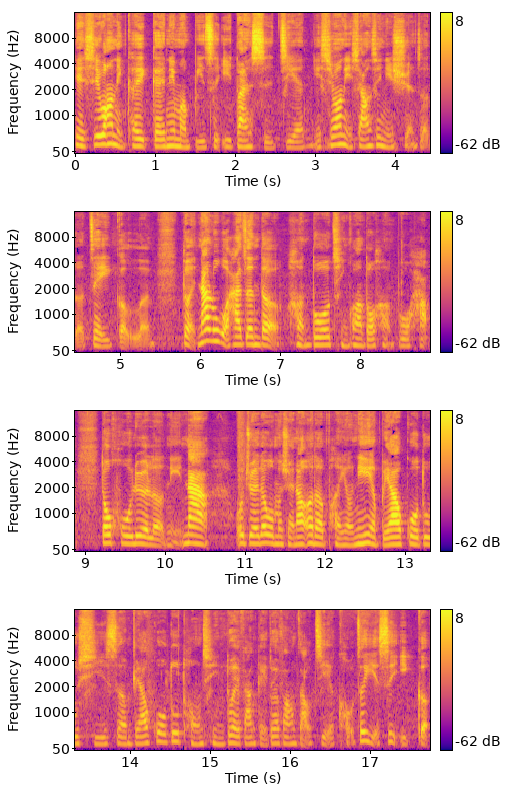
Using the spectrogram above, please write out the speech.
也希望你可以给你们彼此一段时间，也希望你相信你选择的这一个人。对，那如果他真的很多情况都很不好，都忽略了你，那。我觉得我们选到二的朋友，你也不要过度牺牲，不要过度同情对方，给对方找借口，这也是一个。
